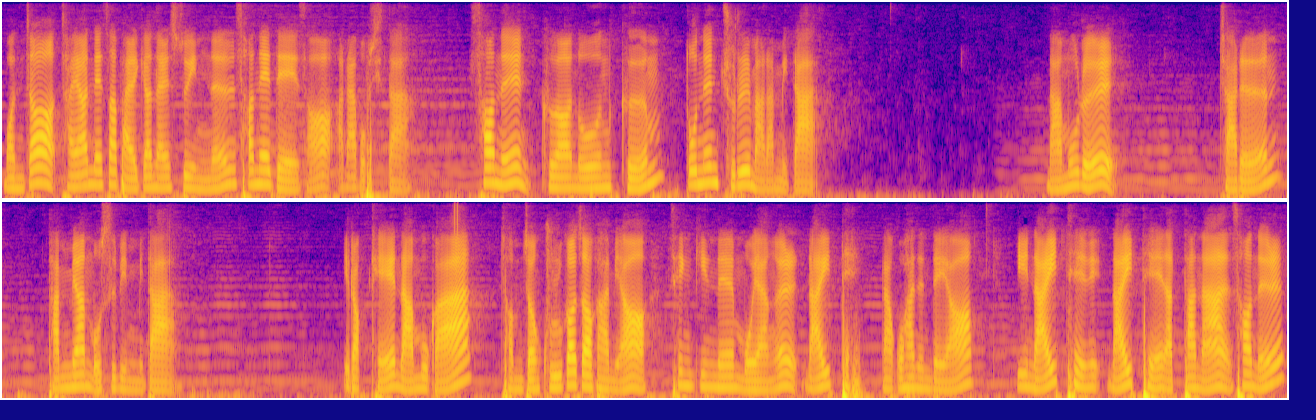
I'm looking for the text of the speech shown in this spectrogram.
먼저 자연에서 발견할 수 있는 선에 대해서 알아봅시다. 선은 그어놓은 금 또는 줄을 말합니다. 나무를 자른 단면 모습입니다. 이렇게 나무가 점점 굵어져 가며 생기는 모양을 나이테라고 하는데요. 이 나이테, 나이테에 나타난 선을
